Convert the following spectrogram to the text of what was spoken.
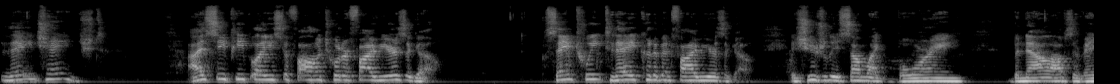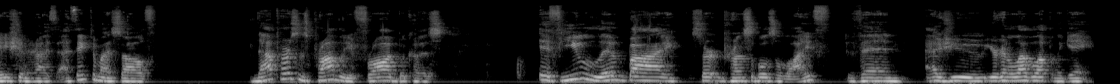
they changed. I see people I used to follow on Twitter five years ago. Same tweet today could have been five years ago. It's usually some like boring, banal observation, and I, th- I think to myself, that person's probably a fraud because if you live by certain principles of life, then as you you're going to level up in the game.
